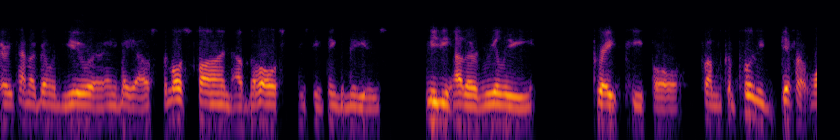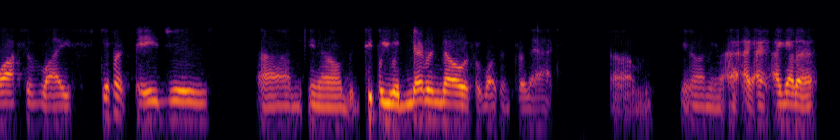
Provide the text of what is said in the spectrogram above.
every time I've been with you or anybody else, the most fun of the whole Springsteen thing to me is meeting other really great people from completely different walks of life, different ages, um, you know, people you would never know if it wasn't for that. Um, you know, I mean, I, I, I got a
